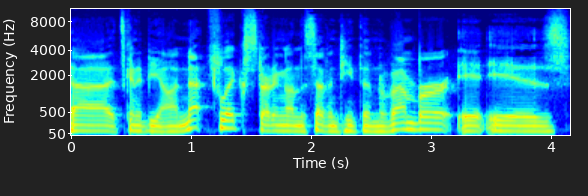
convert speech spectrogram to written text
Uh, it's going to be on Netflix starting on the 17th of November. It is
